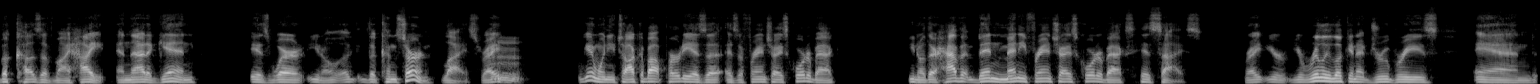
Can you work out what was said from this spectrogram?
because of my height," and that again is where you know the concern lies, right? Mm. Again, when you talk about Purdy as a as a franchise quarterback, you know there haven't been many franchise quarterbacks his size, right? You're you're really looking at Drew Brees and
